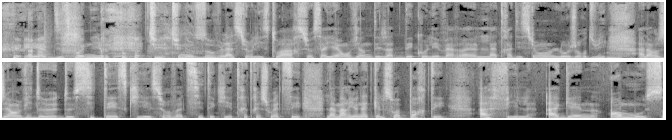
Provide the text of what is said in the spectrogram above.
et être disponible. Tu, tu nous ouvres là sur l'histoire, sur ça y est, on vient déjà de décoller vers euh, la tradition, l'aujourd'hui. Alors j'ai envie de, de citer ce qui est sur votre site et qui est très très chouette, c'est la marionnette qu'elle soit portée à fil, à gaine, en mousse,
